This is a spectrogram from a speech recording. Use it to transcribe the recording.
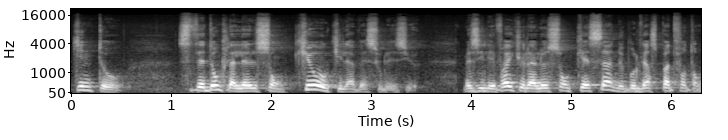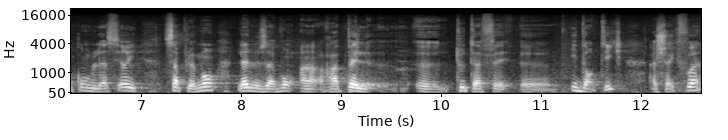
Kinto. C'était donc la leçon Kyo qu'il avait sous les yeux. Mais il est vrai que la leçon Kessa ne bouleverse pas de fond en comble la série. Simplement, là, nous avons un rappel euh, tout à fait euh, identique à chaque fois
